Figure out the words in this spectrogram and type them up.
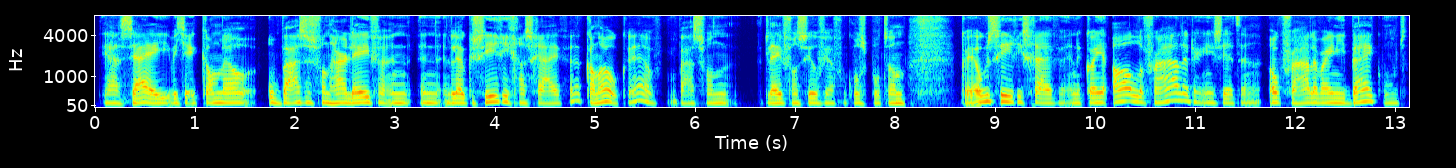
ja, zij, weet je, ik kan wel op basis van haar leven een, een, leuke serie gaan schrijven. Kan ook, hè? op basis van het leven van Sylvia van Kospot, dan kan je ook een serie schrijven en dan kan je alle verhalen erin zetten. Ook verhalen waar je niet bij komt.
